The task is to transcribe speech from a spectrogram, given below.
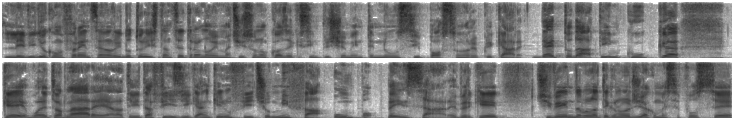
le videoconferenze hanno ridotto le distanze tra noi, ma ci sono cose che semplicemente non si possono replicare. Detto da Tim Cook, che vuole tornare all'attività fisica anche in ufficio, mi fa un po' pensare perché ci vendono la tecnologia come se fosse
